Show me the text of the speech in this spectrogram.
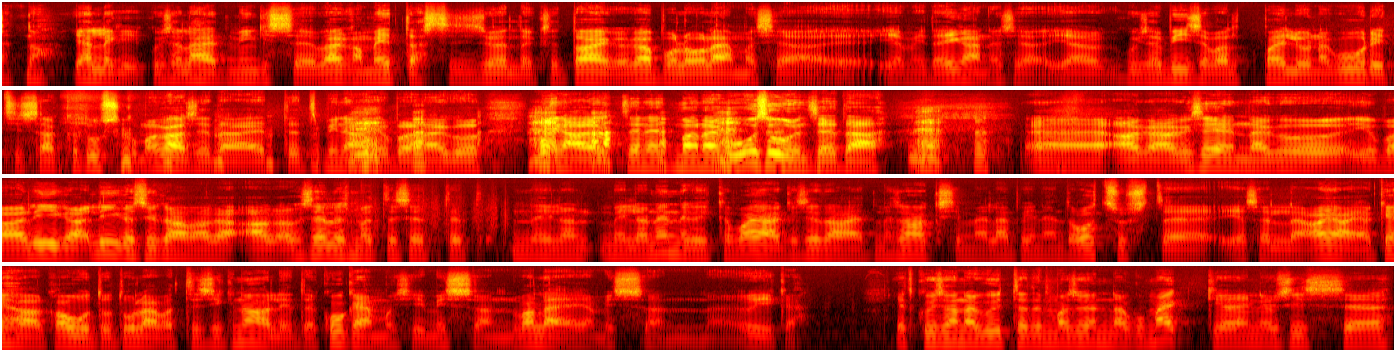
et noh, jällegi, kui sa lähed mingisse väga metasse, siis öeldakse, et aega ka pole olemas ja, ja mida iganes ja, ja kui sa piisavalt palju nagu uurid, siis sa hakkad uskuma ka seda, et, et mina juba nagu, mina ütlen, et ma nagu usun seda äh,. aga, aga see on nagu juba liiga, liiga sügav, aga, aga selles mõttes, et, et neil on, meil on ennekõike vajagi seda, et me saaksime läbi nende otsuste ja selle aja ja keha kaudu tulevate signaalide kogemusi, mis on vale ja mis on õige. et kui sa nagu ütled, et ma söön nagu mäkki, on ju, siis äh,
